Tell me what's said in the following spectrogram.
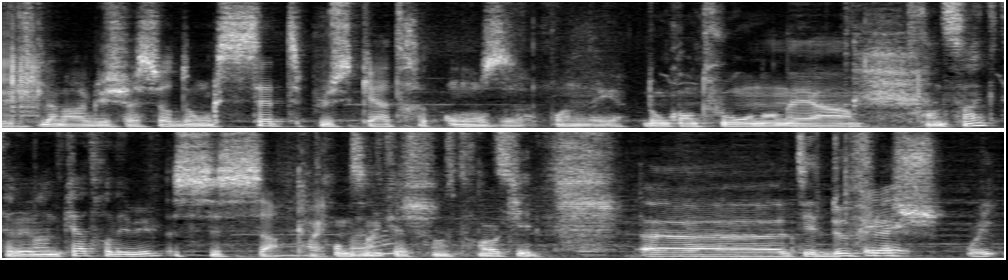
juste la marque du chasseur, donc 7 plus 4, 11 points de dégâts. Donc en tout, on en est à 35, t'avais 24 au début? C'est ça, ouais. 35. 24, 15, 36. Ok. Euh, tes deux flèches. Oui,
